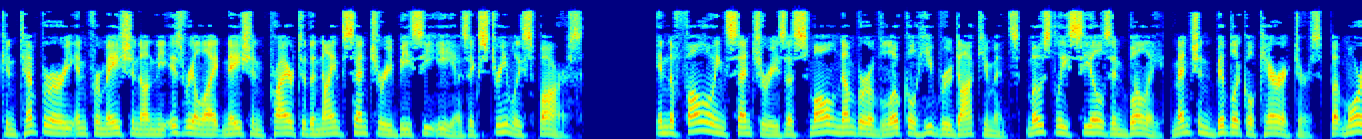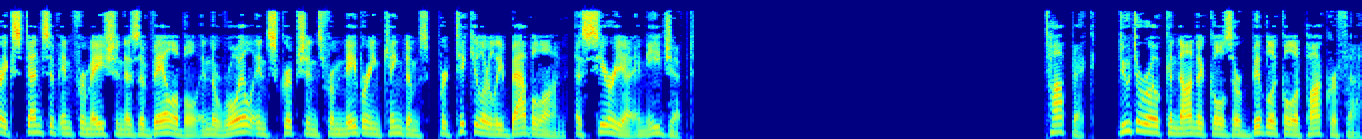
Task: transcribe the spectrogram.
contemporary information on the Israelite nation prior to the 9th century BCE is extremely sparse. In the following centuries a small number of local Hebrew documents, mostly seals and bullae, mention biblical characters, but more extensive information is available in the royal inscriptions from neighboring kingdoms, particularly Babylon, Assyria and Egypt. Deuterocanonicals or Biblical Apocrypha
